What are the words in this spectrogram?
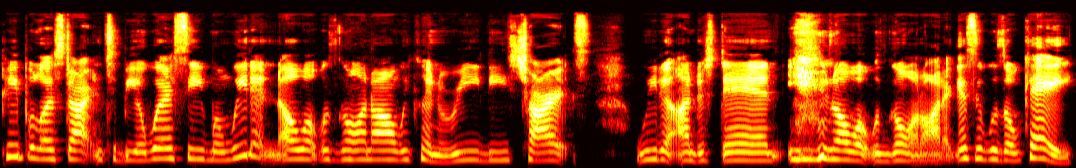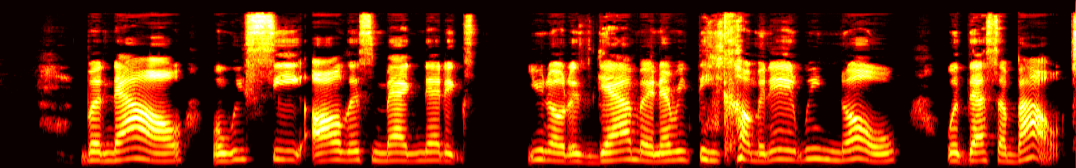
People are starting to be aware. See, when we didn't know what was going on, we couldn't read these charts. We didn't understand, you know, what was going on. I guess it was okay. But now, when we see all this magnetic, you know, this gamma and everything coming in, we know what that's about.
